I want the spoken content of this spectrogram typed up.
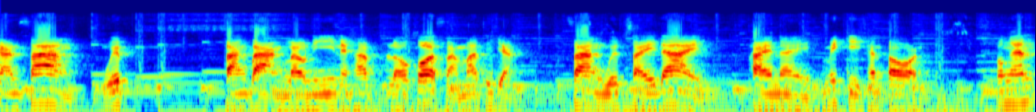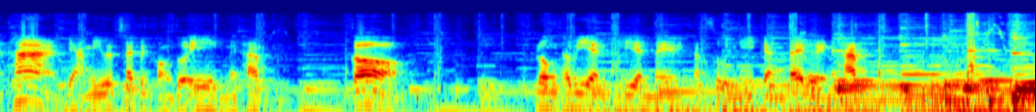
การสร้างเว็บ ต่างๆ เหล่านี้นะครับ เราก็สามารถที่จะสร้างเว็บไซต์ได้ภายในไม่กี่ขั้นตอน เพราะงั้นถ้าอยากมีเว็บไซต์เป็นของตัวเองนะครับ ก็ลงทะเบียนเรียนในหลักสูตรนี้กันได้เลยนะครับ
